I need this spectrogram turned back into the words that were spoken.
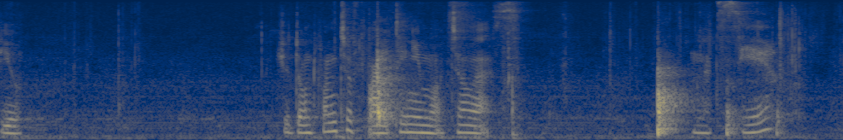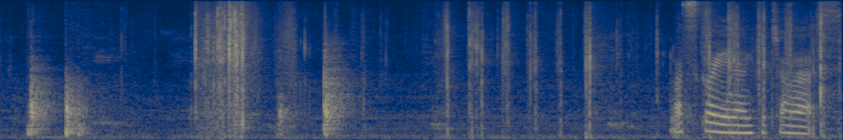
view. You don't want to fight anymore, Taurus. Let's see. What's going on for Taurus?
